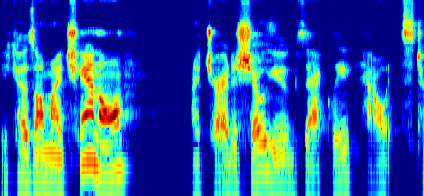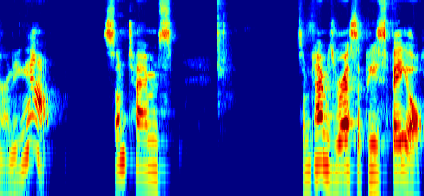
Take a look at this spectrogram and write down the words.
Because on my channel, I try to show you exactly how it's turning out. Sometimes, sometimes recipes fail.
